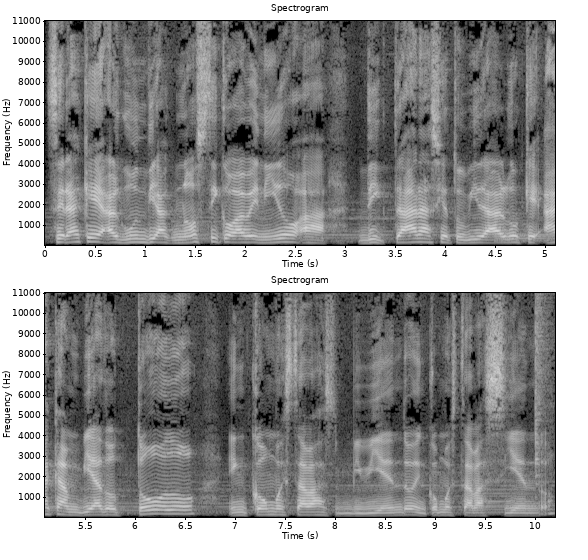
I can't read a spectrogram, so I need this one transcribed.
¿Será que algún diagnóstico ha venido a dictar hacia tu vida algo que ha cambiado todo en cómo estabas viviendo, en cómo estabas siendo?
